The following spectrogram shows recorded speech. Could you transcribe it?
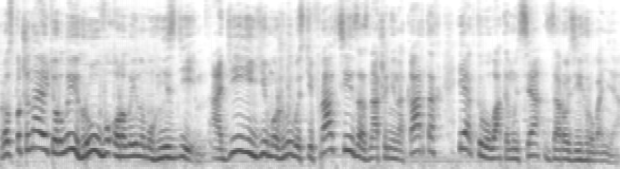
Розпочинають орли гру в орлиному гнізді, а дії її можливості фракції зазначені на картах і активуватимуться за розігрування.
